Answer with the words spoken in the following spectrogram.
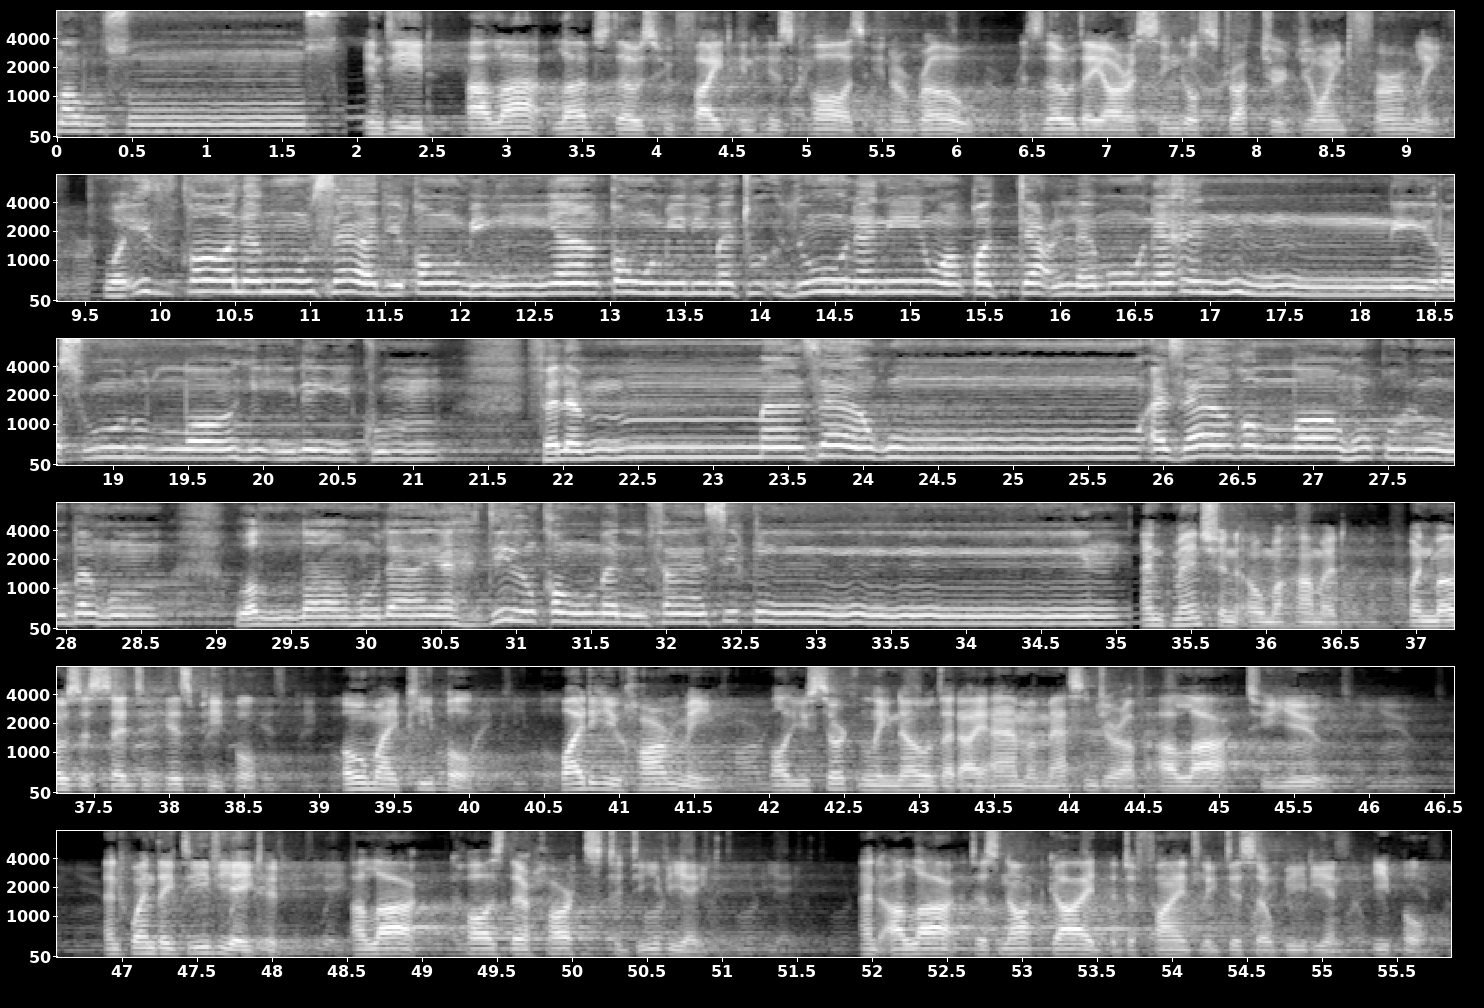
مرصوص Indeed, Allah loves those who fight in His cause in a row as though they are a single structure joined firmly. وإذ قال موسى لقومه يا قوم لم تؤذونني وقد تعلمون أني رسول الله إليكم فلما زاغوا أزاغ الله قلوبهم والله لا يهدي القوم الفاسقين And mention, O Muhammad, when Moses said to his people, O my people, why do you harm me, while you certainly know that I am a messenger of Allah to you? And when they deviated, Allah caused their hearts to deviate. And Allah does not guide the defiantly disobedient people.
